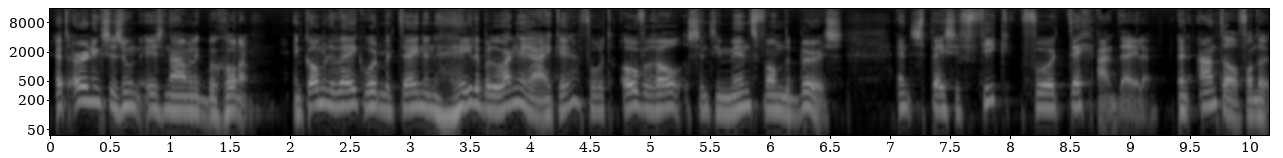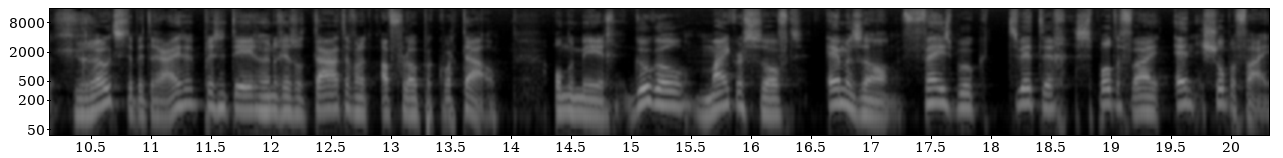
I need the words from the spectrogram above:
Het earningsseizoen is namelijk begonnen. En komende week wordt meteen een hele belangrijke voor het overal sentiment van de beurs. En specifiek voor tech-aandelen. Een aantal van de grootste bedrijven presenteren hun resultaten van het afgelopen kwartaal. Onder meer Google, Microsoft, Amazon, Facebook, Twitter, Spotify en Shopify.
